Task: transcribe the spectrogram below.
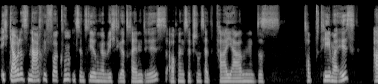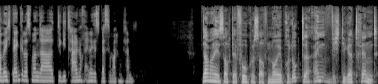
Ich glaube, dass nach wie vor Kundenzentrierung ein wichtiger Trend ist, auch wenn es jetzt schon seit ein paar Jahren das Top-Thema ist. Aber ich denke, dass man da digital noch einiges besser machen kann. Dabei ist auch der Fokus auf neue Produkte ein wichtiger Trend,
